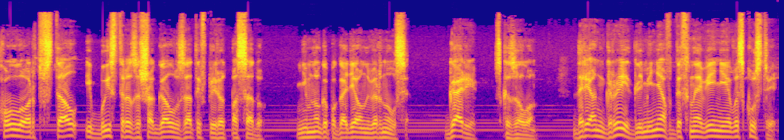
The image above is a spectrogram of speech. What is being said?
Холлорд встал и быстро зашагал взад и вперед по саду. Немного погодя он вернулся. «Гарри», — сказал он, — «Дариан Грей для меня вдохновение в искусстве.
